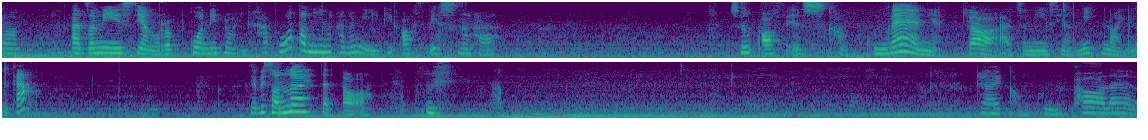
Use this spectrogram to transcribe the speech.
ก็อาจจะมีเสียงรบกวนนิดหน่อยนะคะ เพราะว่าตอนนี้นะคะน้องหมีที่ออฟฟิศนะคะ ซึ่งออฟฟิศของคุณแม่เนี่ย ก็อาจจะมีเสียงนิดหน่อยนะคะอย่าไปสนเลยจัดต่อได้ของคุณพ่อแล้ว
